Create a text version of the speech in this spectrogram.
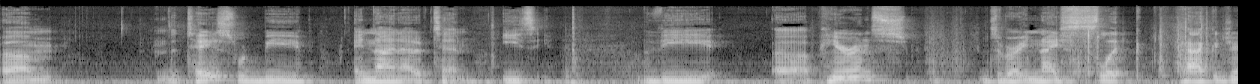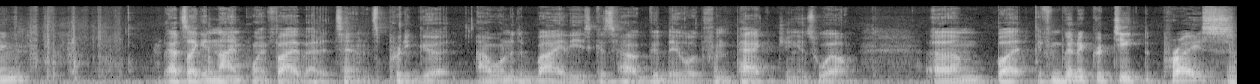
um, the taste would be a 9 out of 10. Easy. The uh, appearance it's a very nice, slick packaging. That's like a 9.5 out of 10. It's pretty good. I wanted to buy these because of how good they look from the packaging as well. Um, but if I'm going to critique the price,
